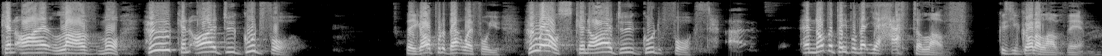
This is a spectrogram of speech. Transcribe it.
can I love more? Who can I do good for? There you go. I'll put it that way for you. Who else can I do good for? Uh, and not the people that you have to love, because you've got to love them.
